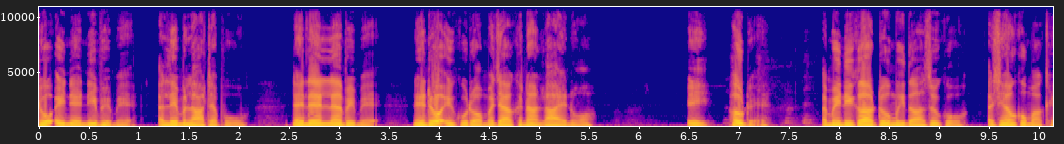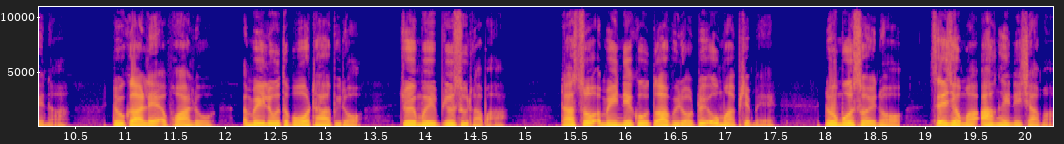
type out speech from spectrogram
တို့အိမ်နဲ့နီးပေမဲ့အလင်မလာတတ်ဘူးနည်းနည်းလမ်းပေမဲ့နင်တို့အိမ်ကူတော့မကြာခဏလာရင်နော်အေးဟုတ်တယ်အမေဒီကဒုံးမိသားစုကိုအရန်ကုန်မှခင်တာတို့ကလည်းအဖွားလို အမေလိုသဘောထားပြီးတော့ကြွေမွေပြုစုတာပါဒါဆိုအမေနီကိုသွားပြီးတော့တွေ့အောင်မှဖြစ်မယ်နို့မို့ဆိုရင်တော့စေးရုံမှာအားငယ်နေချမှာ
